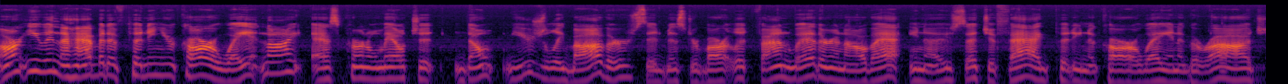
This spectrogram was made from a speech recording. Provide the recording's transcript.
Aren't you in the habit of putting your car away at night? asked Colonel Melchett. Don't usually bother, said Mr. Bartlett. Fine weather and all that, you know. Such a fag putting a car away in a garage.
